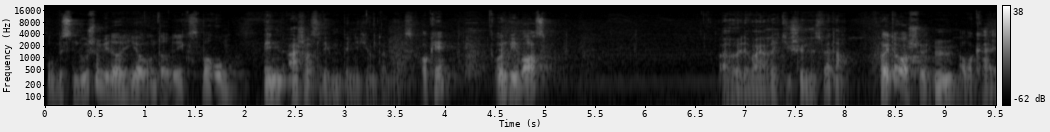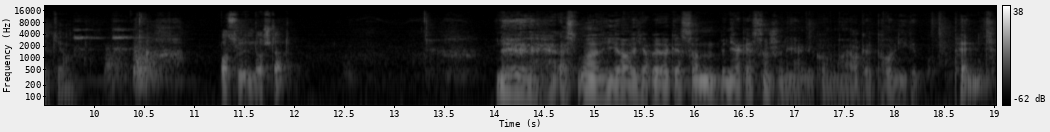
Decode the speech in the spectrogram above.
Wo bist denn du schon wieder hier unterwegs? Warum? In Aschersleben bin ich unterwegs. Okay. Und wie war's? Aber heute war ja richtig schönes Wetter. Heute war schön, aber kalt, ja. Warst du in der Stadt? Nee, erstmal hier, ich habe ja gestern, bin ja gestern schon hergekommen, habe bei Pauli gepennt.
